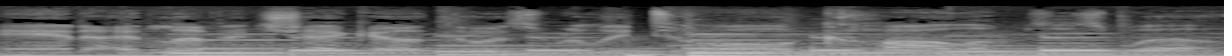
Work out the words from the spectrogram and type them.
And I'd love to check out those really tall columns as well.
